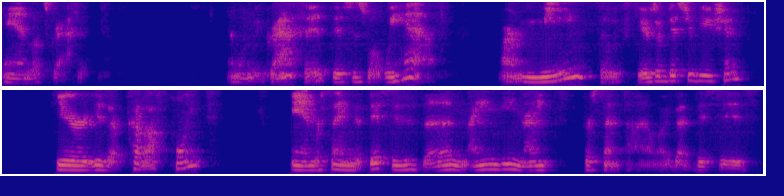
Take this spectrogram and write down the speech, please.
And let's graph it. And when we graph it, this is what we have. Our mean, so here's our distribution. Here is our cutoff point. And we're saying that this is the 99th percentile, or that this is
